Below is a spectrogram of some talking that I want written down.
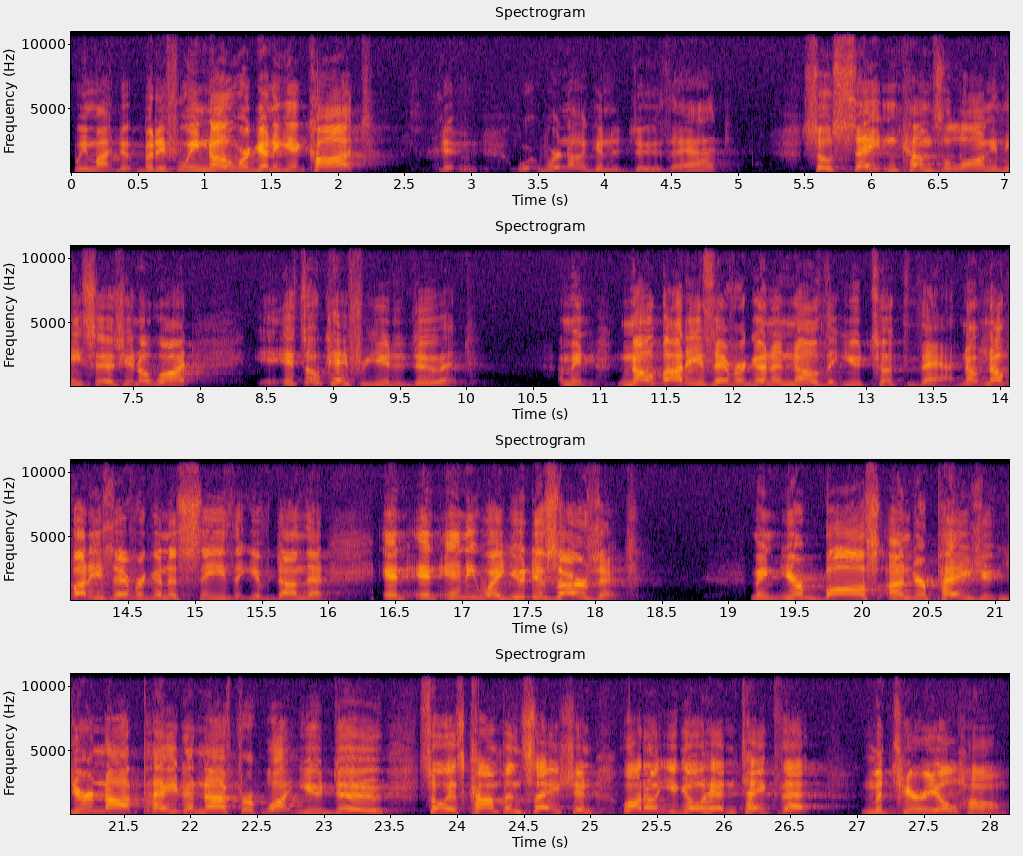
we might do But if we know we're going to get caught, we're not going to do that. So Satan comes along and he says, you know what? It's okay for you to do it. I mean, nobody's ever going to know that you took that. No, nobody's ever going to see that you've done that. And, any way. you deserve it. I mean, your boss underpays you. You're not paid enough for what you do. So, as compensation, why don't you go ahead and take that material home?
